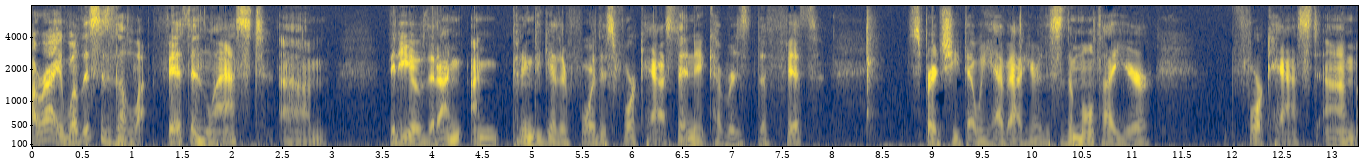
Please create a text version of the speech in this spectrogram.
Alright, well this is the fifth and last um, video that I'm, I'm putting together for this forecast and it covers the fifth spreadsheet that we have out here. This is the multi-year forecast. Um,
